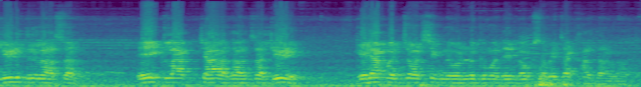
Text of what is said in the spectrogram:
लीड दिला असेल एक लाख चार हजारचा लीड गेल्या पंचवार्षिक निवडणुकीमध्ये लोकसभेच्या खासदारला होता.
